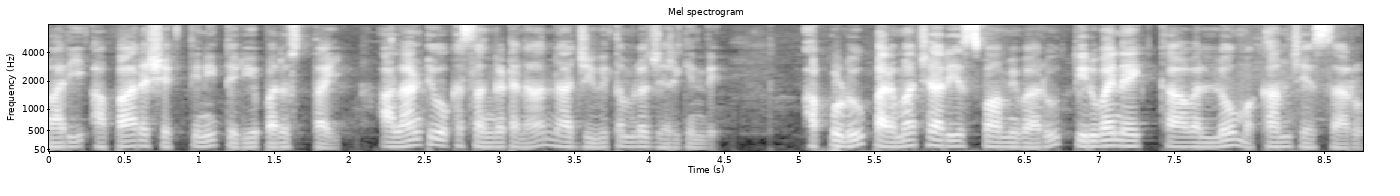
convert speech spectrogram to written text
వారి అపార శక్తిని తెలియపరుస్తాయి. అలాంటి ఒక సంఘటన నా జీవితంలో జరిగింది. అప్పుడు పరమాచార్య స్వామివారు తిరువైనైకావల్లో మకాం చేశారు.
